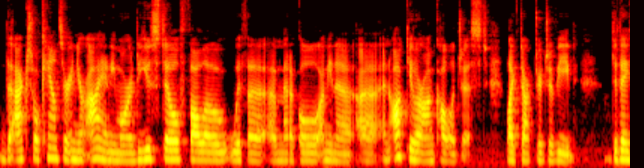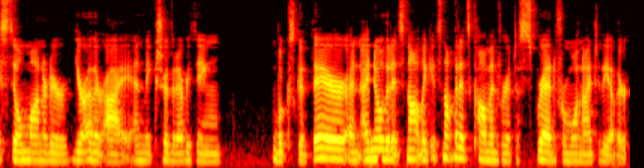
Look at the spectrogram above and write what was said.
the actual cancer in your eye anymore, do you still follow with a, a medical, I mean, a, a, an ocular oncologist like Dr. Javid? Do they still monitor your other eye and make sure that everything looks good there? And I know that it's not like, it's not that it's common for it to spread from one eye to the other,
